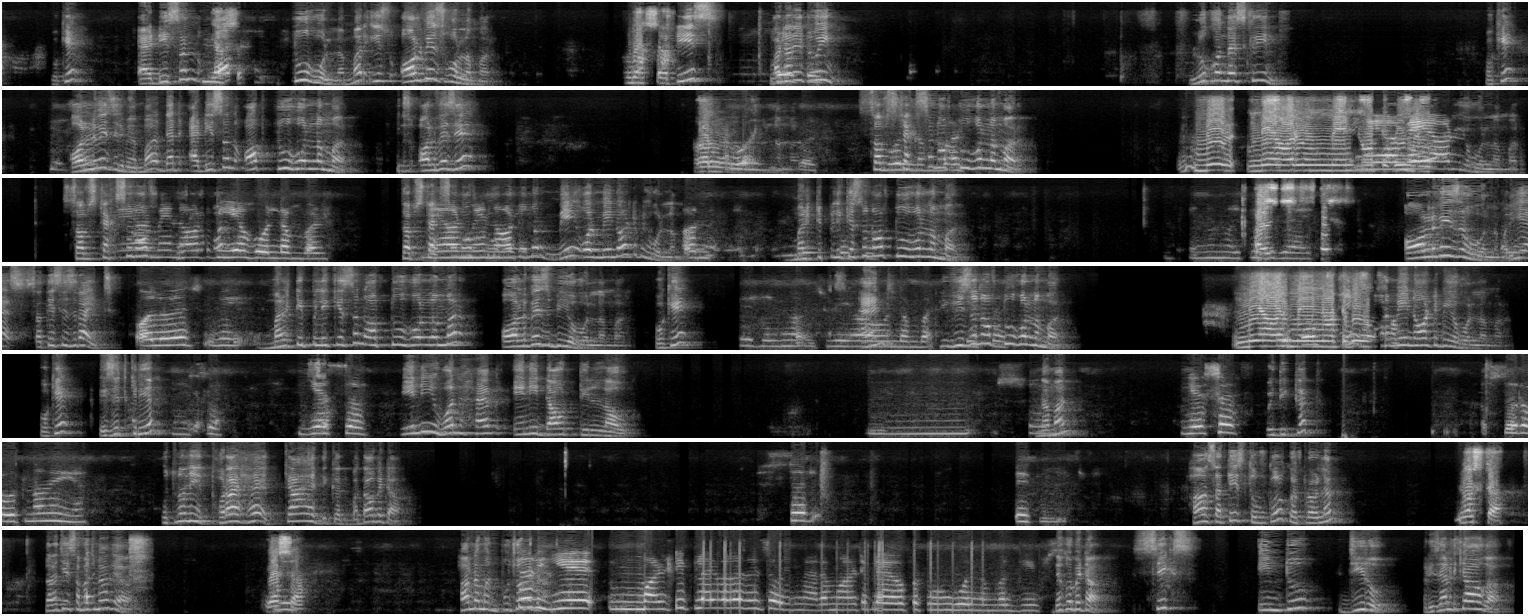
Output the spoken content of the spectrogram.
Okay. Addition yes, of sir. two whole number is always whole number. Yes, sir. That is, what yes, are you doing? Look on the screen. Okay. Yes. Always remember that addition of two whole number is always a whole number. number. subtraction of two whole number may may or may not may or may or be a whole number subtraction of may not be a whole number subtraction may or may not number may or may not be whole number multiplication of two whole number always a whole number yes satish is right always be multiplication of two whole number always be a whole number okay and division yes, of two whole number may or may not be or may not be a whole number okay is it clear yes sir, yes, sir. anyone have any doubt till now mm, sir. Naman yes sir कोई दिक्कत sir उतना नहीं है उतना नहीं थोड़ा है क्या है दिक्कत बताओ बेटा सर एक मिनट हाँ सतीश तुमको कोई प्रॉब्लम नो जी समझ में आ गया हाँ नमन पूछो सर ये मल्टीप्लाई वाला नहीं समझ में आ रहा multiply of two whole number gives देखो बेटा सिक्स इंटू जीरो रिजल्ट क्या होगा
